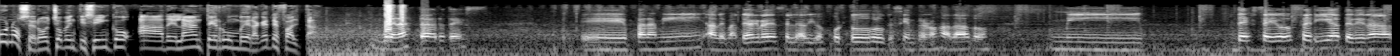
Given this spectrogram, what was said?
407-431-0825. Adelante, rumbera. ¿Qué te falta? Buenas tardes. Eh, para mí, además de agradecerle a Dios por todo lo que siempre nos ha dado, mi deseo sería tener a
